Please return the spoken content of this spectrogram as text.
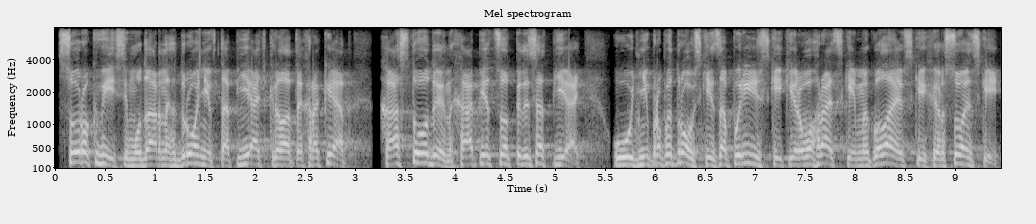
48 ударних дронів та 5 крилатих ракет Х-101, Х-555 у Дніпропетровській, Запорізькій, Кіровоградській, Миколаївській, Херсонській,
